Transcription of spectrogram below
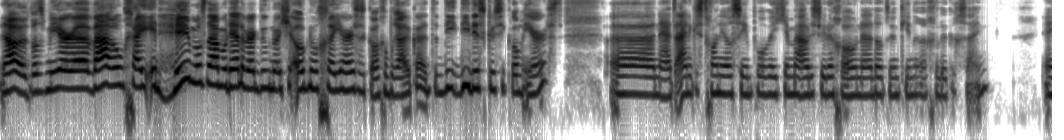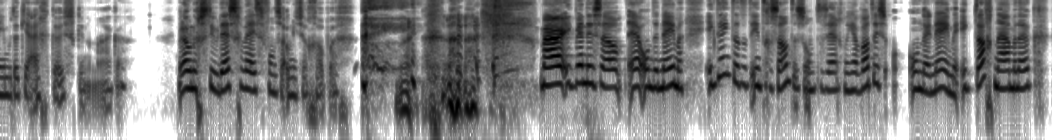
Nou, het was meer, eh, waarom ga je in hemelsnaam modellenwerk doen als je ook nog eh, je hersens kan gebruiken? Die, die discussie kwam eerst. Eh nou, uiteindelijk is het gewoon heel simpel. Weet je, mijn ouders willen gewoon dat hun kinderen gelukkig zijn. En je moet ook je eigen keuzes kunnen maken. Ik ben ook nog stewardess geweest, vonden ze ook niet zo grappig. Nee. Maar ik ben dus wel eh, ondernemen. Ik denk dat het interessant is om te zeggen, van, ja, wat is ondernemen? Ik dacht namelijk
